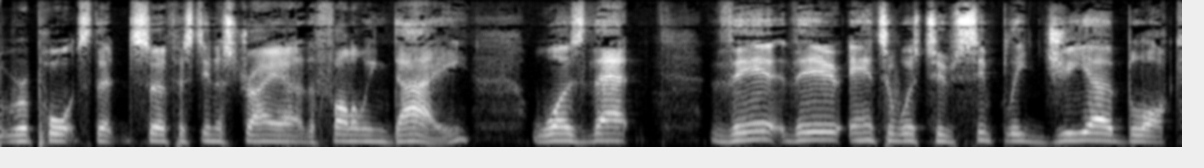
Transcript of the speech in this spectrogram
reports that surfaced in Australia the following day, was that their their answer was to simply geo block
